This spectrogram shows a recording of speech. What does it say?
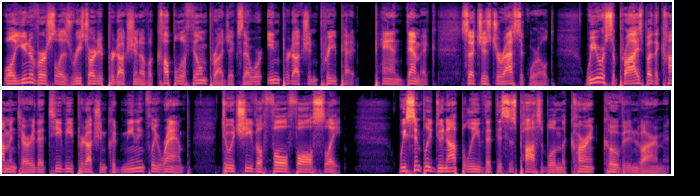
While Universal has restarted production of a couple of film projects that were in production pre pandemic, such as Jurassic World, we were surprised by the commentary that TV production could meaningfully ramp to achieve a full fall slate. We simply do not believe that this is possible in the current COVID environment,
